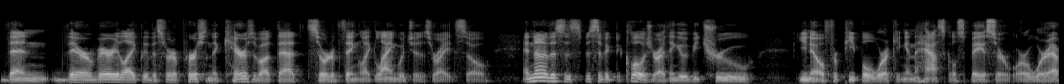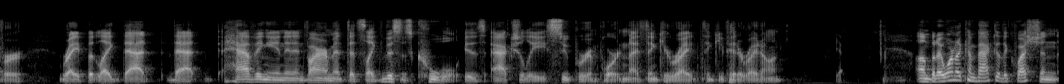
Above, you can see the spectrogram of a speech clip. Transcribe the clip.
then they're very likely the sort of person that cares about that sort of thing, like languages, right? So, and none of this is specific to Clojure. I think it would be true, you know, for people working in the Haskell space or, or wherever right? But like that that having in an environment that's like this is cool is actually super important. I think you're right. I think you've hit it right on. Yeah. Um, but I want to come back to the question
